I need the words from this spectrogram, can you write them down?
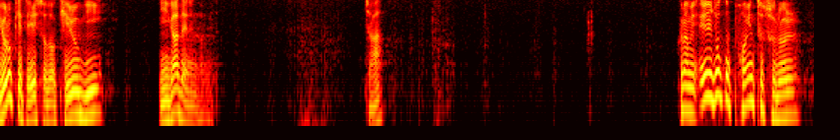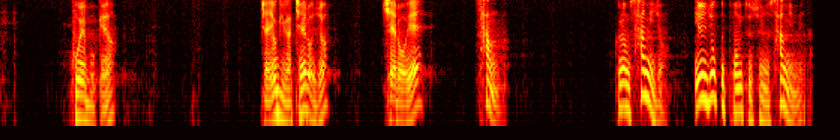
요렇게 돼 있어도 기울기 2가 되는 겁니다. 자. 그러면 1족구 포인트 수를 구해 볼게요. 자, 여기가 제로죠? 제로에 3. 그럼 3이죠. 1족구 포인트 수는 3입니다.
